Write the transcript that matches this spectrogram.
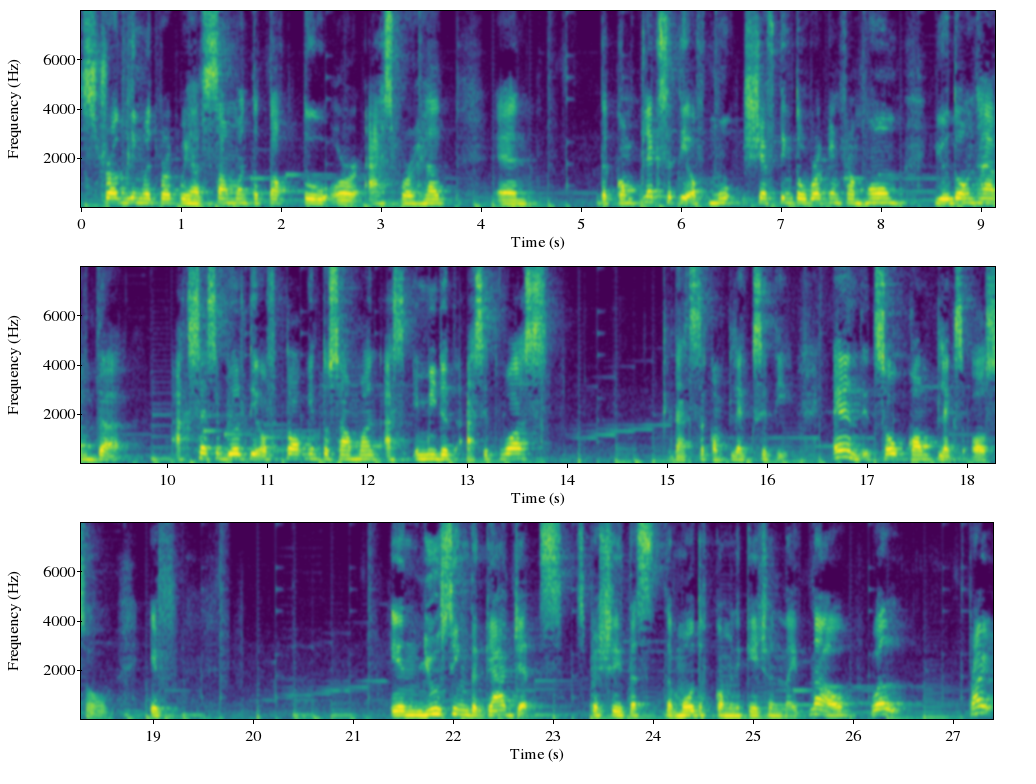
struggling with work, we have someone to talk to or ask for help and the complexity of mo- shifting to working from home, you don't have the accessibility of talking to someone as immediate as it was. That's the complexity. And it's so complex also. If in using the gadgets especially that's the mode of communication right now well prior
